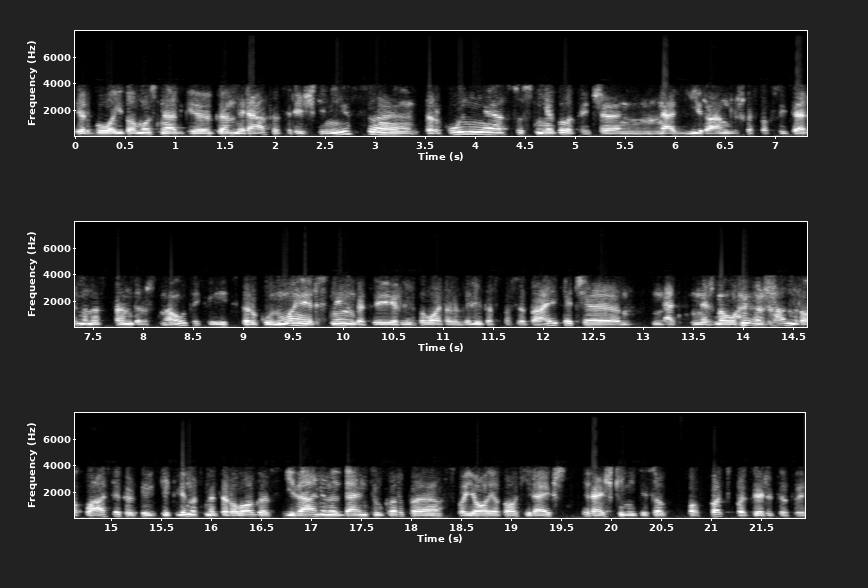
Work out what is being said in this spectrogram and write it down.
ir buvo įdomus netgi gan retas reiškinys e, - perkūnija su sniegu. Tai čia netgi yra angliškas toksai terminas thunder snow, tai kai perkūnuoja ir sninga. Tai ir Lietuvoje toks dalykas pasitaikė. Čia net, nežinau, žanro klasika, kai kiekvienas meteorologas gyvenime bent jau kartą svajoja tokį reikš, reiškinį tiesiog pats patirti. Tai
